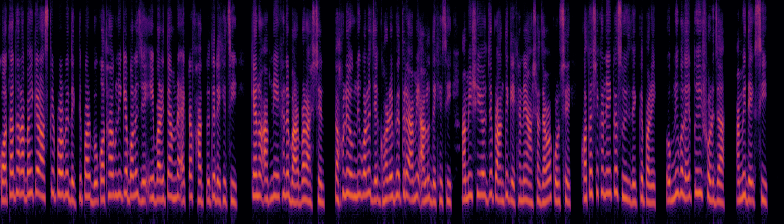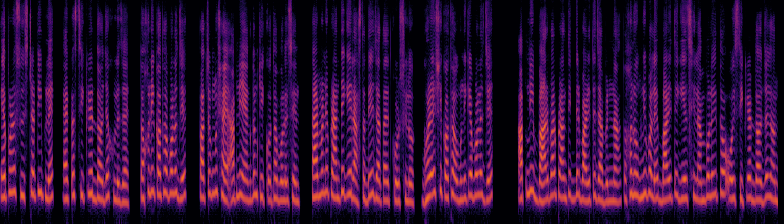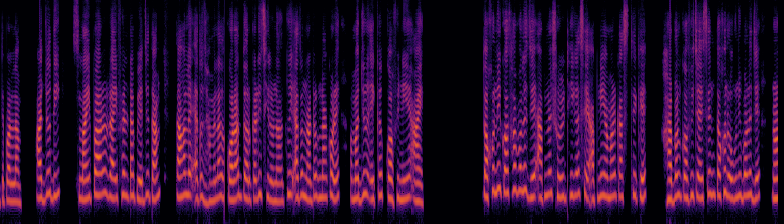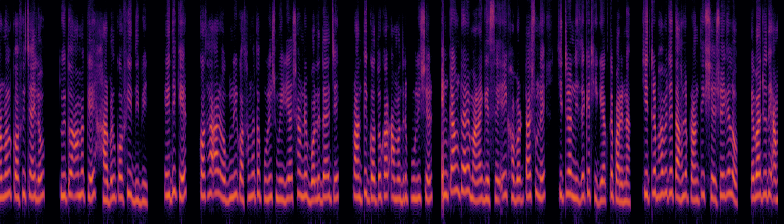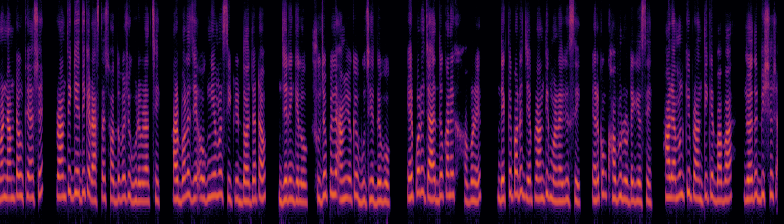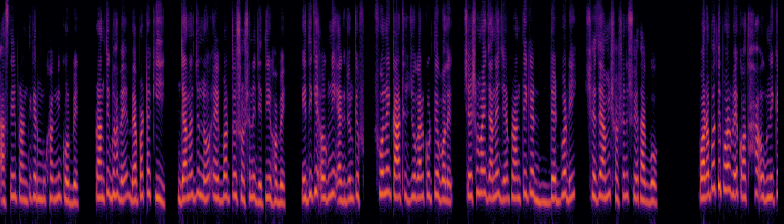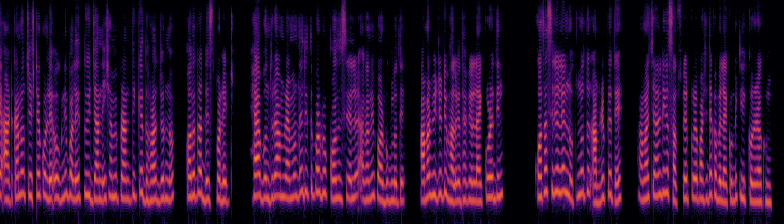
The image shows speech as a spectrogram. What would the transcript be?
কথা ধারাবাহিকের আজকের পর্বে দেখতে পারব। কথা অগ্নিকে বলে যে, এই বাড়িতে আমরা একটা ফাঁদ পেতে রেখেছি কেন আপনি এখানে বারবার আসছেন? তখনই অগ্নি বলে যে, ঘরের ভেতরে আমি আলো দেখেছি। আমি শিওর যে প্রান্তিক এখানে আসা যাওয়া করছে। কথা সেখানে একটা সুইচ দেখতে পারে। অগ্নি বলে, তুই সরে যা, আমি দেখছি। এরপরে সুইচটা টিপলে একটা সিক্রেট দরজা খুলে যায়। তখনই কথা বলে যে, পাচক মশাই, আপনি একদম ঠিক কথা বলেছেন। তার মানে প্রান্তিক এই রাস্তা দিয়ে যাতায়াত করছিল। ঘরে এসে কথা অগ্নিকে বলে যে আপনি বারবার প্রান্তিকদের বাড়িতে যাবেন না। তখন অগ্নি বলে, বাড়িতে গিয়েছিলাম বলেই তো ওই সিক্রেট দরজা জানতে পারলাম। আর যদি স্নাইপার রাইফেলটা পেয়ে যেতাম, তাহলে এত ঝামেলা করার দরকারই ছিল না। তুই এত নাটক না করে আমার জন্য এক কাপ কফি নিয়ে আয়। তখনই কথা বলে যে, আপনার শরীর ঠিক আছে? আপনি আমার কাছ থেকে হার্বাল কফি চাইছেন? তখন অগ্নি বলে যে, নর্মাল কফি চাইলেও তুই তো আমাকে হার্বাল কফি দিবি। এইদিকে কথা আর অগ্নির কথা মতো পুলিশ মিডিয়ার সামনে বলে দেয় যে প্রান্তিক গতকাল আমাদের পুলিশের এনকাউন্টারে মারা গেছে। এই খবরটা শুনে চিত্রা নিজেকে ঠিক রাখতে পারে না। চিত্রা ভাবে যে তাহলে প্রান্তিক শেষ হয়ে গেল? এবার যদি আমার নামটা উঠে আসে? প্রান্তিক গিয়ে এদিকে রাস্তায় ছদ্মবেশে ঘুরে বেড়াচ্ছে আর বলে যে, অগ্নি আমার সিক্রেট দরজাটাও জেনে গেল। সুযোগ পেলে আমি ওকে বুঝিয়ে দেব। এরপরে চায়ের দোকানে খবরে দেখতে পারে যে, প্রান্তিক মারা গেছে। এরকম খবর রটে গেছে। আর এমনকি প্রান্তিকের বাবা জয়দেব বিশ্বাস আজকেই প্রান্তিকের মুখাগ্নি করবে। প্রান্তিক ভাবে, ব্যাপারটা কি? জানার জন্য একবার তো শ্মশানে যেতেই হবে। এদিকে অগ্নি একজনকে ফোনে কাঠ জোগাড় করতে বলে। সে সময় জানে যে প্রান্তিকের ডেড বডি সেজে আমি শ্মশানে শুয়ে থাকব। পরবর্তী পর্বে কথা অগ্নিকে আটকানোর চেষ্টা করলে অগ্নি বলে, তুই জানিস আমি প্রান্তিককে ধরার জন্য কতটা ডেসপারেট হ্যাঁ বন্ধুরা, আমরা এমনটাই দেখতে পারব কথা সিরিয়ালের আগামী পর্বগুলোতে। আমার ভিডিওটি ভালো লেগে থাকলে লাইক করে দিন। কথা সিরিয়ালের নতুন নতুন আপডেট পেতে আমার চ্যানেলটিকে সাবস্ক্রাইব করে পাশে থাকা বেল আইকনটি ক্লিক করে রাখুন।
